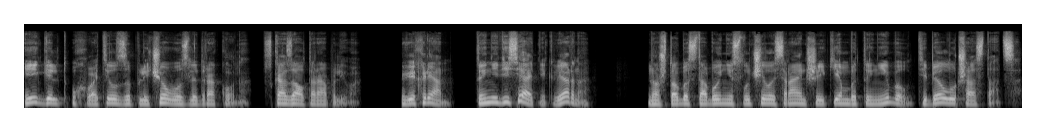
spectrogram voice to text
Игельд ухватил за плечо возле дракона. Сказал торопливо. Вихрян, ты не десятник, верно? Но что бы с тобой ни случилось раньше и кем бы ты ни был, тебе лучше остаться.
